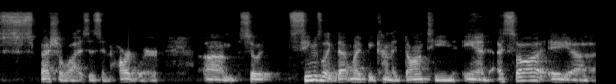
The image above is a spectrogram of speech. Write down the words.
specializes in hardware. Um, so it seems like that might be kind of daunting. And I saw a uh,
